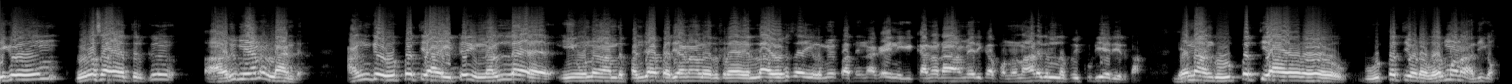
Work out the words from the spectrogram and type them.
மிகவும் விவசாயத்திற்கு அருமையான லேண்ட் அங்க உற்பத்தி ஆகிட்டு நல்ல இ- ஒண்ணு அந்த பஞ்சாப் ஹரியானால இருக்கிற எல்லா விவசாயிகளுமே பாத்தீங்கன்னாக்கா இன்னைக்கு கனடா அமெரிக்கா போன்ற நாடுகள்ல போய் குடியேறி இருக்கான். ஏன்னா அங்க உற்பத்தி ஆகிற உற்பத்தியோட வருமானம் அதிகம்.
